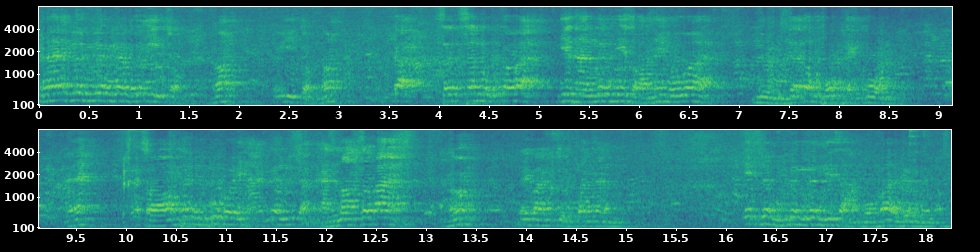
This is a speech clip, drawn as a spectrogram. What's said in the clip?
นะเรื่องเรื่องเรื่องเก้าอี้จบเนาะเก้าอี้จบเนาะก็สสนุกก็ว่านิทานเรื่องนี้สอนให้รู้ว่าหนึ่งจะต้องพกไขควงนะสองถ้าเป็นผู้บริหารก็รู้จักขันน็อตซะบ้างเนาะในบางจุดบางอันเรื่องเรื่องเรื่องที่สามผมว่าเรื่องอะไรเนาะ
